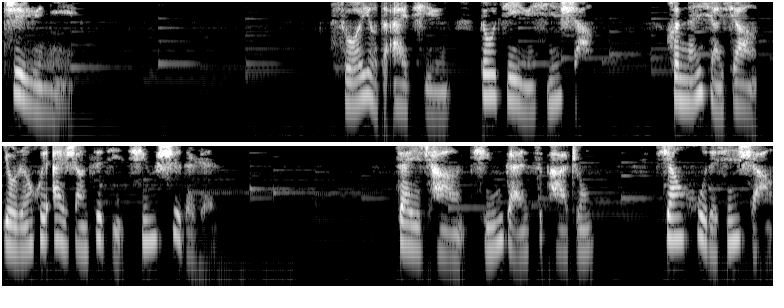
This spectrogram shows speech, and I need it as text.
治愈你，所有的爱情都基于欣赏，很难想象有人会爱上自己轻视的人。在一场情感 SPA 中，相互的欣赏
